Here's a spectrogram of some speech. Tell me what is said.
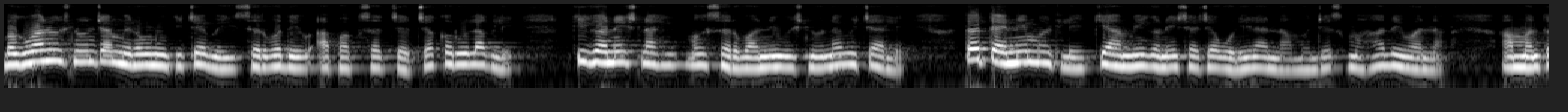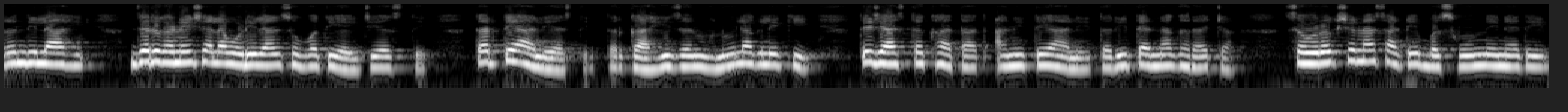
भगवान विष्णूंच्या मिरवणुकीच्या वेळी सर्व देव आपापसात चर्चा करू लागले की गणेश नाही मग सर्वांनी विष्णूंना विचारले. तर त्यांनी म्हटले की आम्ही गणेशाच्या वडिलांना म्हणजेच महादेवांना आमंत्रण दिलं आहे. जर गणेशाला वडिलांसोबत यायचे असते तर ते आले असते. तर काही जण म्हणू लागले की ते जास्त खातात आणि ते आले तरी त्यांना घराच्या संरक्षणासाठी बसवून देण्यात येईल.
